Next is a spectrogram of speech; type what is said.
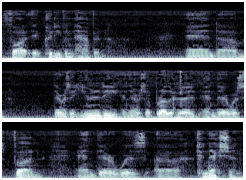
thought it could even happen. And um, there was a unity and there was a brotherhood and there was fun and there was a connection.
